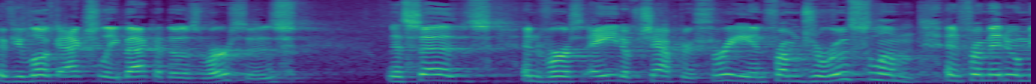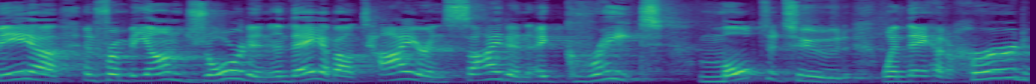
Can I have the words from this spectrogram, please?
If you look actually back at those verses, it says in verse 8 of chapter 3 And from Jerusalem, and from Idumea, and from beyond Jordan, and they about Tyre and Sidon, a great multitude, when they had heard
